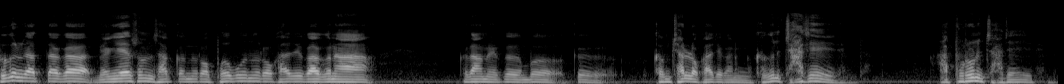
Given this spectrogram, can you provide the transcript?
그걸 갖다가 명예훼손 사건으로 법원으로 가져가거나 그다음에 그 뭐 그 검찰로 가져가는 거 그거는 자제해야 됩니다. 앞으로는 자제해야 됩니다.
